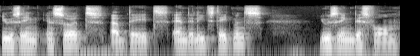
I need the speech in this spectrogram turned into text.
using insert, update and delete statements using this form.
